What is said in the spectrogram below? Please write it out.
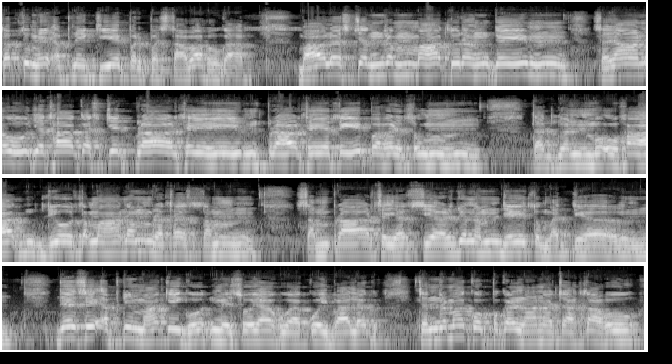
तब तुम्हें अपने किए पर पछतावा होगा। बालश्चंद्रम मातुरंके सयानो यथा कश्चित प्रार्थे, प्रार्थयते पहर तुम तद्वन्मोहाद्योतमान रथस्थम। संप्रार्थयस्य अर्जुनम जेतु मध्य। जैसे अपनी माँ की गोद में सोया हुआ कोई बालक चंद्रमा को पकड़ लाना चाहता हो,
